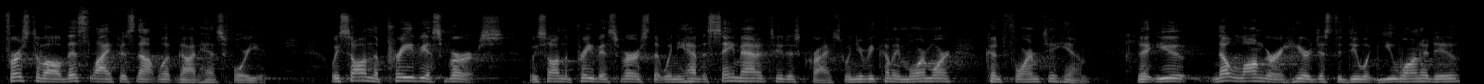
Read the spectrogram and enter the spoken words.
First of all, this life is not what God has for you. We saw in the previous verse we saw in the previous verse that when you have the same attitude as Christ, when you're becoming more and more conformed to Him, that you no longer are here just to do what you want to do.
